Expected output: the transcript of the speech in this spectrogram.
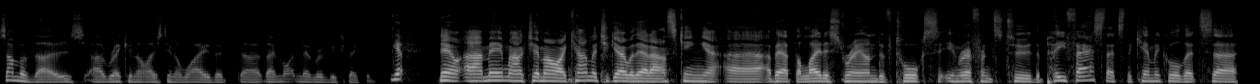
some of those are recognised in a way that uh, they might never have expected. Yep. Now, uh, Mayor Mark Gemmo, I can't let you go without asking uh, about the latest round of talks in reference to the PFAS. That's the chemical that's uh,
